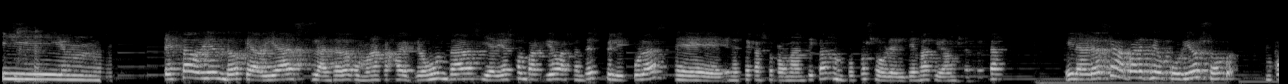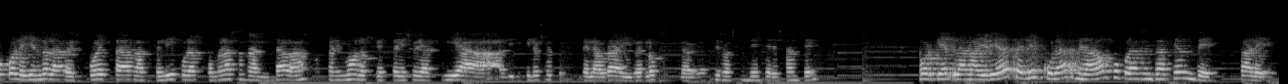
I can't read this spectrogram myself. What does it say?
Y he estado viendo que habías lanzado como una caja de preguntas y habías compartido bastantes películas, eh, en este caso románticas, un poco sobre el tema que íbamos a tratar. Y la verdad es que me ha parecido curioso, un poco leyendo las respuestas, las películas, cómo las analizabas. Os animo a los que estáis hoy aquí a, dirigiros de Laura y verlo, porque la verdad es que es bastante interesante. Porque la mayoría de películas me daba un poco la sensación de, vale,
